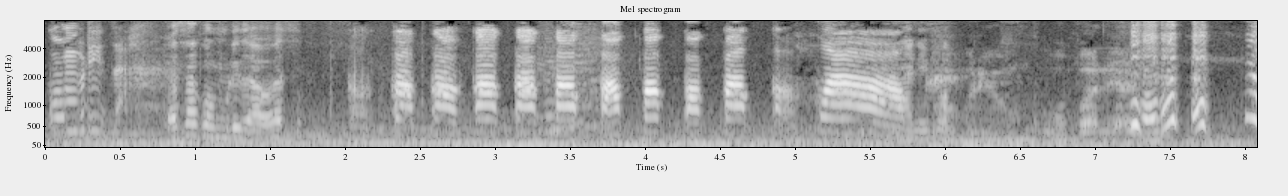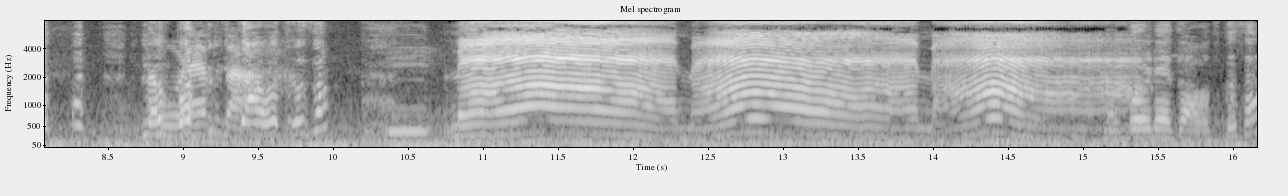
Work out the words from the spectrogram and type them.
कोंबडीचा कसा कोंबडीचा आवाज? आणि बकरीचा आवाज कसा? गोड्याचा आवाज कसा?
